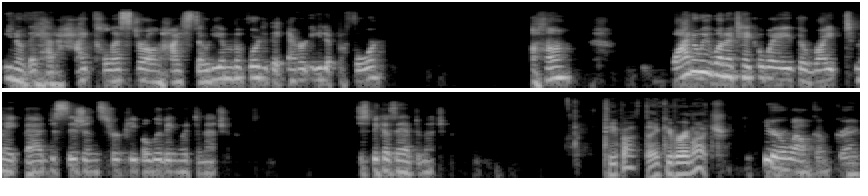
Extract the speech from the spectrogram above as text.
you know they had high cholesterol and high sodium before? Did they ever eat it before? Uh-huh. Why do we want to take away the right to make bad decisions for people living with dementia? Just because they have dementia. Teepa thank you very much. You're welcome greg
